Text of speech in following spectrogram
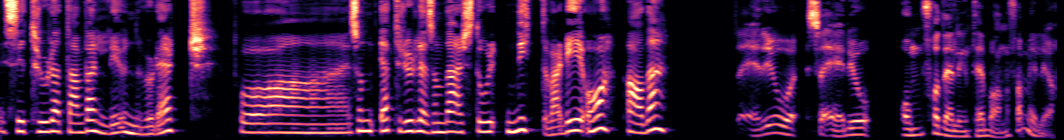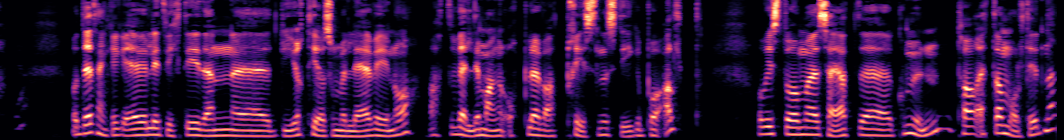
Så jeg tror dette er veldig undervurdert. På, så jeg tror liksom det er stor nytteverdi òg av det. Så er det, jo, så er det jo omfordeling til barnefamilier. Og det tenker jeg er litt viktig i den uh, dyrtida som vi lever i nå, at veldig mange opplever at prisene stiger på alt. Og hvis da vi sier at uh, kommunen tar et av måltidene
